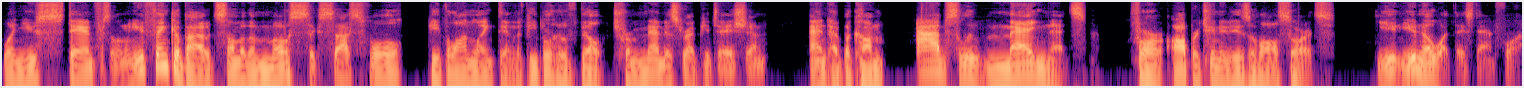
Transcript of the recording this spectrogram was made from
when you stand for something, when you think about some of the most successful people on LinkedIn, the people who've built tremendous reputation and have become absolute magnets for opportunities of all sorts, you you know what they stand for.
